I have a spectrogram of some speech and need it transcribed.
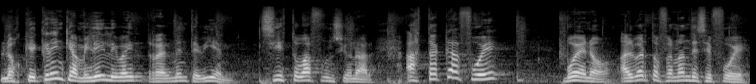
los que creen que a Milei le va a ir realmente bien, si esto va a funcionar. Hasta acá fue, bueno, Alberto Fernández se fue.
